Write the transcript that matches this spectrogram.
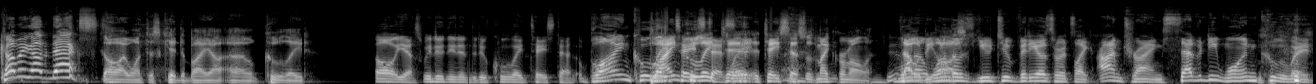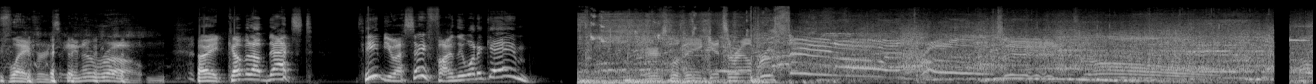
Coming up next. Oh, I want this kid to buy uh, uh, Kool-Aid. Oh, yes. We do need him to do Kool Aid taste test. Blind Kool Aid taste Kool-Aid test. ta- taste test with Mike Grimala. That one would be one awesome. of those YouTube videos where it's like, I'm trying 71 Kool Aid flavors in a row. All right, coming up next, Team USA finally won a game. Here's Levine, gets around Bruce. Well,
